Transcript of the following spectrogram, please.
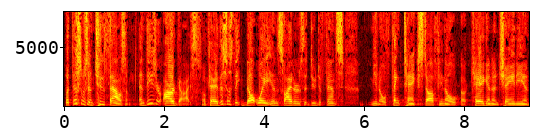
But this was in 2000, and these are our guys, okay? This is the Beltway insiders that do defense, you know, think tank stuff, you know, uh, Kagan and Cheney and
